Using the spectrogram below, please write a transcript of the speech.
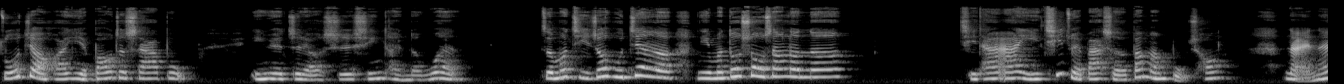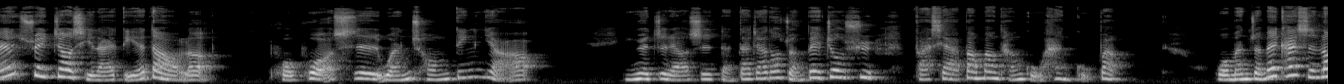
左脚踝也包着纱布。音乐治疗师心疼的问：“怎么几周不见了，你们都受伤了呢？”其他阿姨七嘴八舌帮忙补充：“奶奶睡觉起来跌倒了，婆婆是蚊虫叮咬。”音乐治疗师等大家都准备就绪，发下棒棒糖鼓和鼓棒。我们准备开始喽！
